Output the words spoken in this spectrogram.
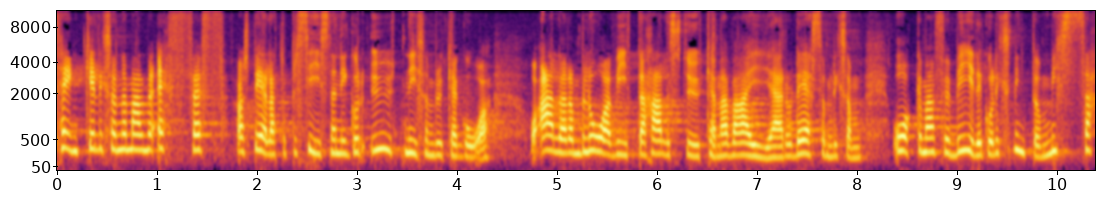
Tänk er liksom när Malmö FF har spelat och precis när ni går ut, ni som brukar gå, och alla de blåvita halsdukarna vajar och det är som liksom, åker man förbi, det går liksom inte att missa.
